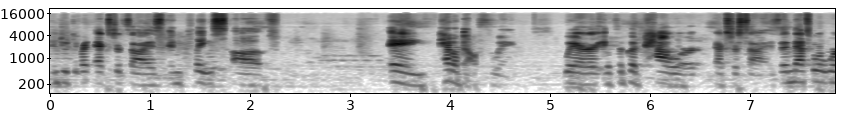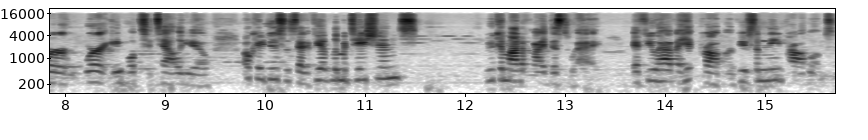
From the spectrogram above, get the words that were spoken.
and do a different exercise in place of a kettlebell swing, where it's a good power exercise. And that's where we're we're able to tell you, okay, do this instead. If you have limitations, you can modify this way. If you have a hip problem, if you have some knee problems.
